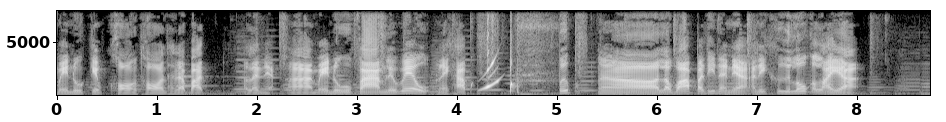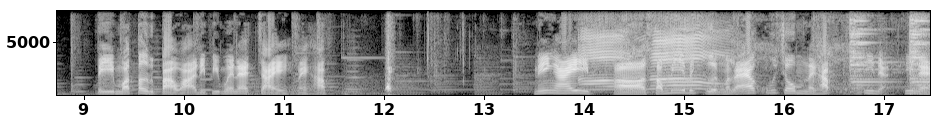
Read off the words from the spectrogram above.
เมนูเก็บของถอนธนบัตรอะไรเนี่ยเมนูฟาร์มเลเวลนะครับปุ๊บเราวาร์ปไปที่ไหนเนี่ย อันนี้คือโลกอะไรอะ่ะตีมอเตอร์หรือเปล่าวะ อันนี้พี่ไม่แน่ใจนะครับ นี่ไงซอมบี้มันเกิดมาแล้วคุณผู้ชมนะครับ นี่เนี่ยนี่แน่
